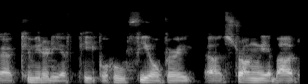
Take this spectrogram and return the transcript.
uh, community of people who feel very uh, strongly about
